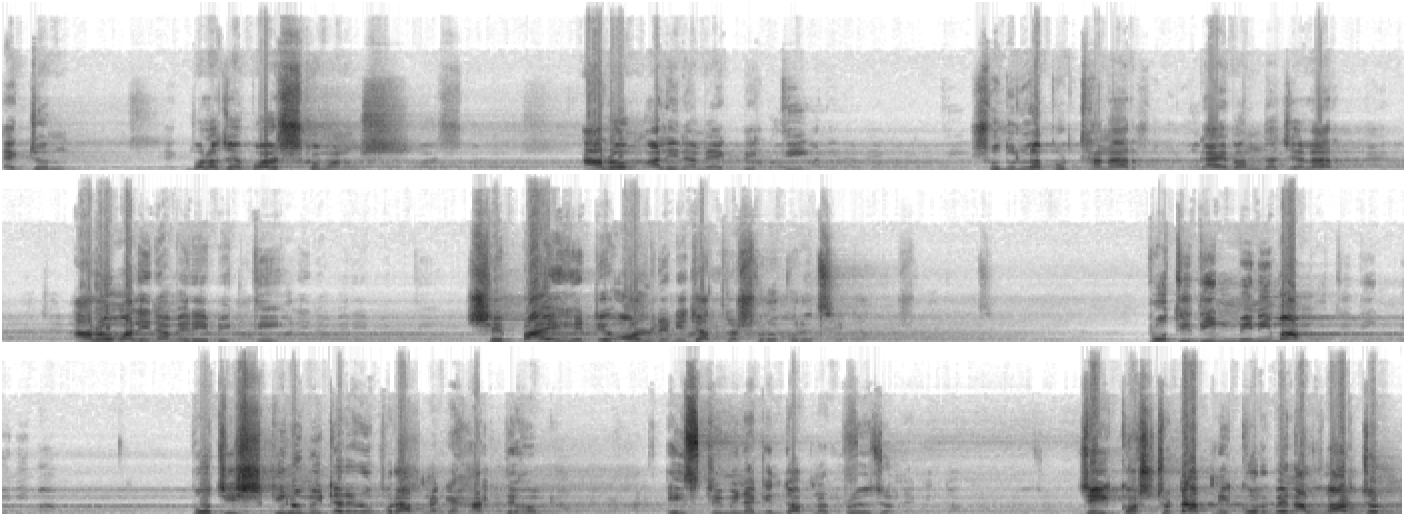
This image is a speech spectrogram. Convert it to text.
একজন বলা যায় বয়স্ক মানুষ, আলম আলী নামে এক ব্যক্তি, সদুল্লাপুর থানার গায়বান্দা জেলার আলম আলী নামের এই ব্যক্তি, সে পায়ে হেঁটে অলরেডি যাত্রা শুরু করেছে। প্রতিদিন মিনিমাম পঁচিশ কিলোমিটারের উপরে আপনাকে হাঁটতে হবে। এই স্ট্রিমিনা কিন্তু আপনার প্রয়োজন। যেই কষ্টটা আপনি করবেন আল্লাহর জন্য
